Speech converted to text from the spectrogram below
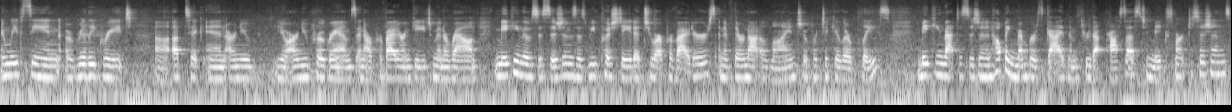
And we've seen a really great uh, uptick in our new you know, our new programs and our provider engagement around making those decisions as we push data to our providers and if they're not aligned to a particular place, making that decision and helping members guide them through that process to make smart decisions.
